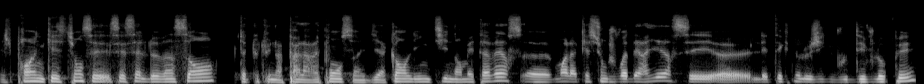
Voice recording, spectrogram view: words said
Je prends une question, c'est celle de Vincent. Peut-être que tu n'as pas la réponse. Hein. Il dit à quand LinkedIn en métaverse? Euh, Moi, la question que je vois derrière, c'est euh, les technologies que vous développez.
